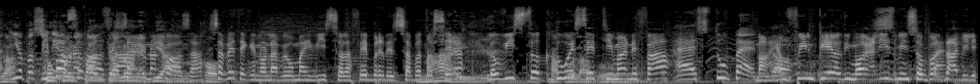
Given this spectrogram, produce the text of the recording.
cosa. io posso dire cosa? confessare una bianco. cosa. Sapete che non avevo mai visto La febbre del sabato Mai? sera? L'ho visto due Capolavoro. settimane fa. È stupendo. Ma è un film pieno di moralismi insopportabili.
